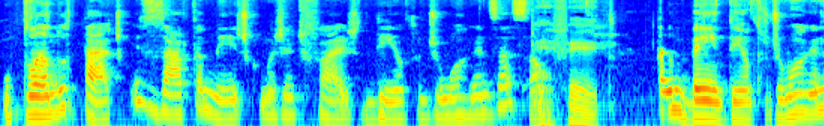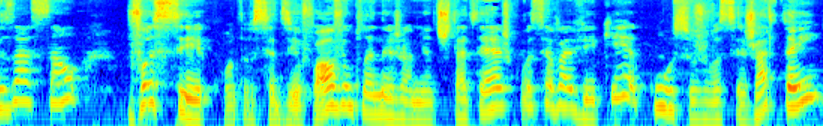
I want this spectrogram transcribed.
O plano tático, exatamente como a gente faz dentro de uma organização. Perfeito também dentro de uma organização, você, quando você desenvolve um planejamento estratégico, você vai ver que recursos você já tem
